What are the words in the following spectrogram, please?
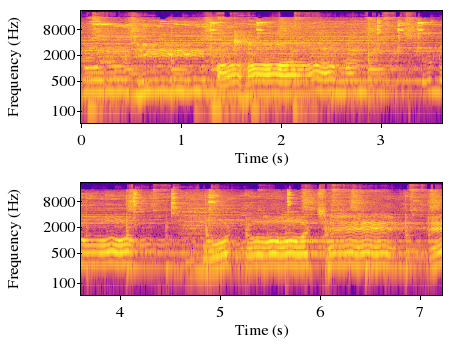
ગુરુજી મહામંત્રનો મોટો છે એ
